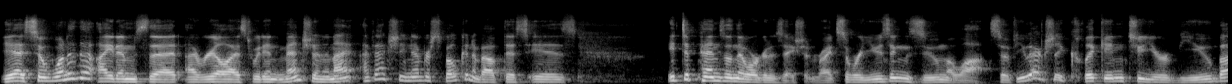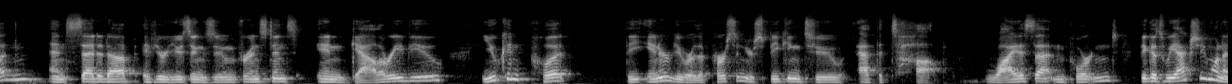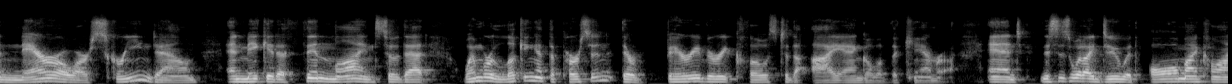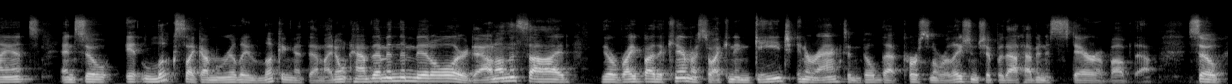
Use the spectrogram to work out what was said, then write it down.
Yeah so one of the items that i realized we didn't mention and I, i've actually never spoken about this is it depends on the organization right? So we're using zoom a lot. So if you actually click into your view button and set it up if you're using zoom for instance in gallery view you can put the interviewer, the person you're speaking to, at the top. Why is that important? Because we actually want to narrow our screen down and make it a thin line so that when we're looking at the person, they're very, very close to the eye angle of the camera. And this is what I do with all my clients. And so it looks like I'm really looking at them. I don't have them in the middle or down on the side they're right by the camera so I can engage, interact, and build that personal relationship without having to stare above them. So,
